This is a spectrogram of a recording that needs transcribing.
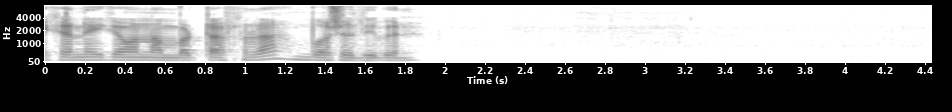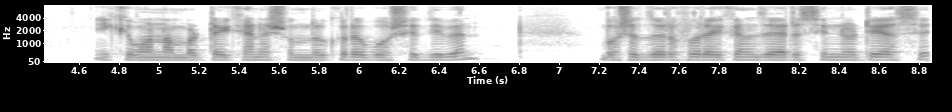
এখানে ইকামা নাম্বারটা আপনারা বসে দিবেন। ইকামা নাম্বারটা এখানে সুন্দর করে বসে দিবেন। বসে দেওয়ার পরে এখানে যে অ্যারোসিনোটি আছে,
